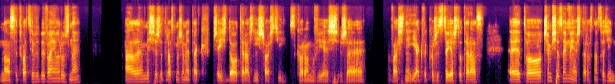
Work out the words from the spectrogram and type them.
no, sytuacje wybywają różne, ale myślę, że teraz możemy tak przejść do teraźniejszości, skoro mówiłeś, że właśnie jak wykorzystujesz to teraz, e, to czym się zajmujesz teraz na co dzień?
